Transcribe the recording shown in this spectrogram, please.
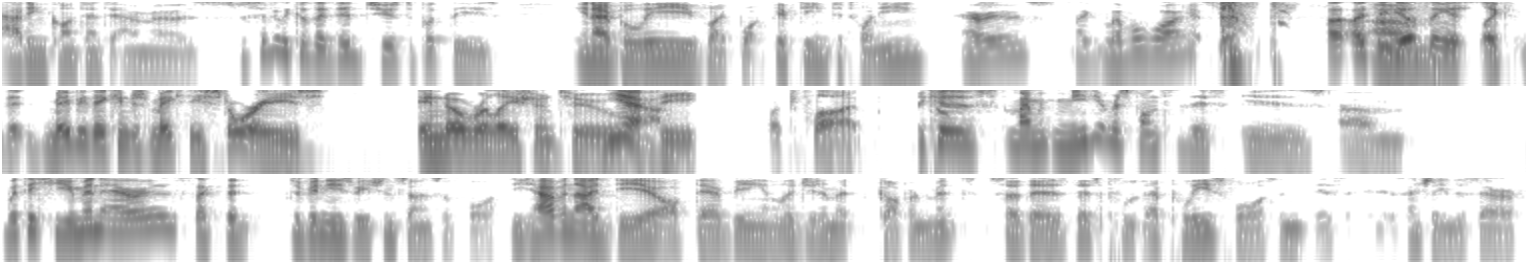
adding content to MMOs, specifically because they did choose to put these in, I believe, like what fifteen to twenty areas, like level wise. I, I think the other Um, thing is like th- maybe they can just make these stories in no relation to Yeah. the large plot. because my immediate response to this is um, with the human areas like the divinity's reach and so on and so forth do you have an idea of there being a legitimate government so there's there's pol- a police force and is essentially in the Seraph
